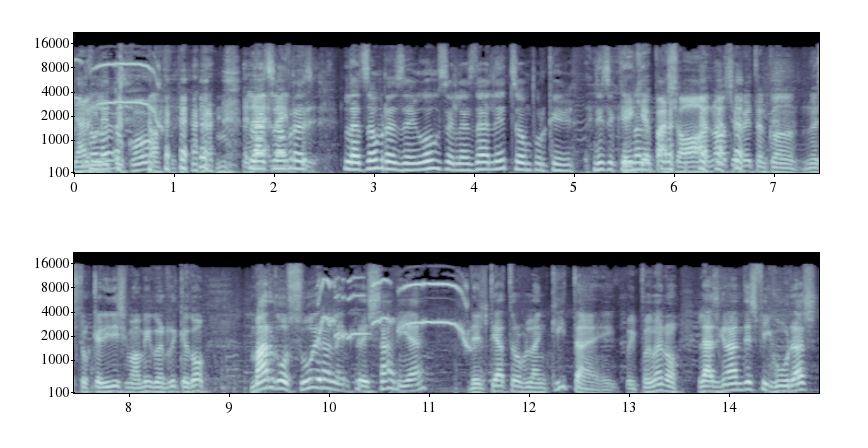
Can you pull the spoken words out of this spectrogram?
Ya no le tocó. las, La- la obras, las obras de Go se las da Letson porque dice que ¿Qué, no qué le puede- pasó? No se metan con nuestro queridísimo amigo Enrique Gómez. Margo Su era la empresaria del Teatro Blanquita. Y, y, pues bueno, las grandes figuras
